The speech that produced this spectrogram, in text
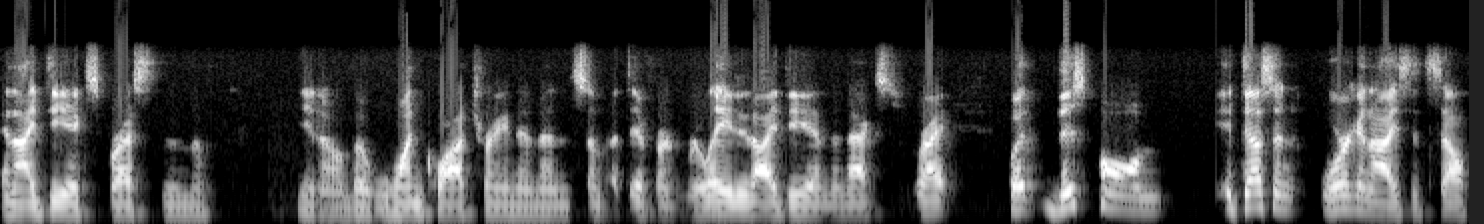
an idea expressed in the, you know, the one quatrain, and then some a different related idea in the next, right? But this poem, it doesn't organize itself,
